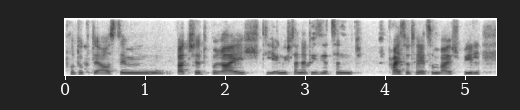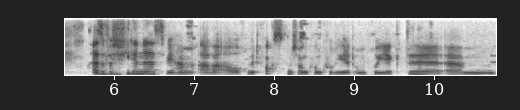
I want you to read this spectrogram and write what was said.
Produkte aus dem Budget-Bereich, die irgendwie standardisiert sind, Price Hotel zum Beispiel. Also mhm. verschiedenes. Wir haben aber auch mit Hoxton schon konkurriert um Projekte. Mhm. Ähm,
